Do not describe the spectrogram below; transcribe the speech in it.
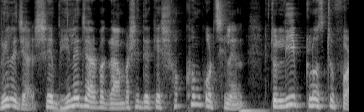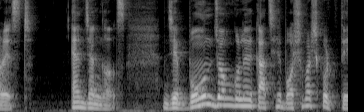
ভিলেজার সে ভিলেজার বা গ্রামবাসীদেরকে সক্ষম করছিলেন to live close to forest and jungles যে বন জঙ্গলের কাছে বসবাস করতে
